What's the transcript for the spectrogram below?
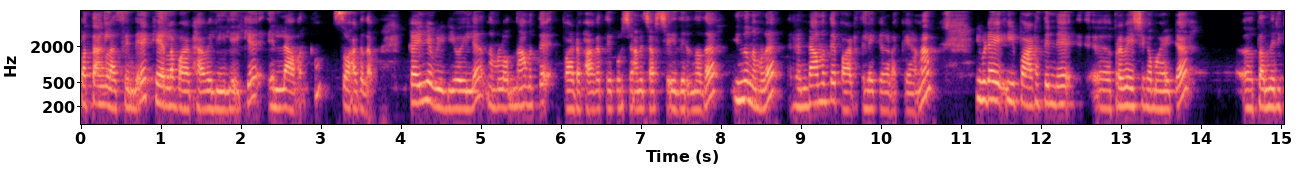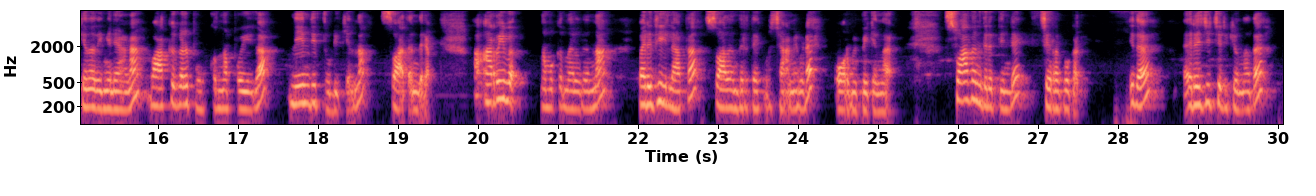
പത്താം ക്ലാസ്സിന്റെ കേരള പാഠാവലിയിലേക്ക് എല്ലാവർക്കും സ്വാഗതം. കഴിഞ്ഞ വീഡിയോയിൽ നമ്മൾ ഒന്നാമത്തെ പാഠഭാഗത്തെക്കുറിച്ചാണ് ചർച്ച ചെയ്തിരുന്നത്. ഇന്ന് നമ്മൾ രണ്ടാമത്തെ പാഠത്തിലേക്ക് കിടക്കുകയാണ്. ഇവിടെ ഈ പാഠത്തിന്റെ പ്രവേശകമായിട്ട് തന്നിരിക്കുന്നത് ഇങ്ങനെയാണ്. വാക്കുകൾ പൂക്കുന്ന പൊയ്ക നീന്തി തുടിക്കുന്ന സ്വാതന്ത്ര്യം. അറിവ് നമുക്ക് നൽകുന്ന പരിധിയില്ലാത്ത സ്വാതന്ത്ര്യത്തെക്കുറിച്ചാണ് ഇവിടെ ഓർമ്മിപ്പിക്കുന്നത്. സ്വാതന്ത്ര്യത്തിന്റെ ചിറകുകൾ. ഇത് രചിച്ചിരിക്കുന്നത്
